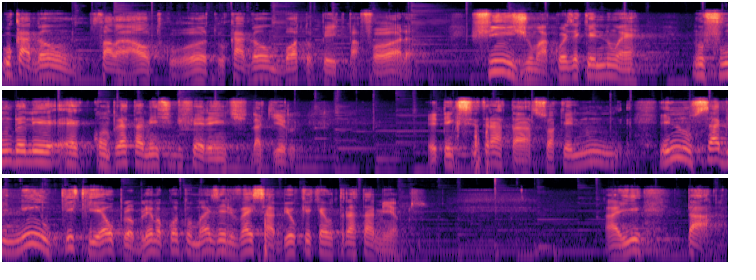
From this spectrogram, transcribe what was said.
O cagão fala alto com o outro. O cagão bota o peito para fora. Finge uma coisa que ele não é. No fundo, ele é completamente diferente daquilo. Ele tem que se tratar, só que ele não, ele não sabe nem o que, que é o problema, quanto mais ele vai saber o que, que é o tratamento. Aí, tá.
